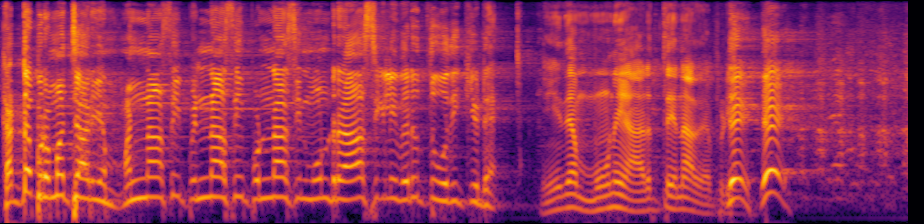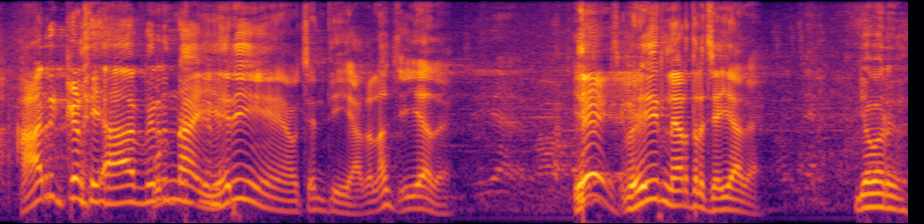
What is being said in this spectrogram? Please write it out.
கட்ட பிரம்மச்சாரியம். மண்ணாசை பெண்ணாசை பொன்னாசின் மூன்று ஆசைகளை வெறுத்து ஒதுக்கிட்டேன். நீ தான் மூணையும் அறுத்தேன்னா அது எப்படி? அறுக்கலையா வெறும் எரியும் செந்தி அதெல்லாம் செய்யாத. ஏய். வெயில் நேரத்தில் செய்யாத. இங்க வரு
